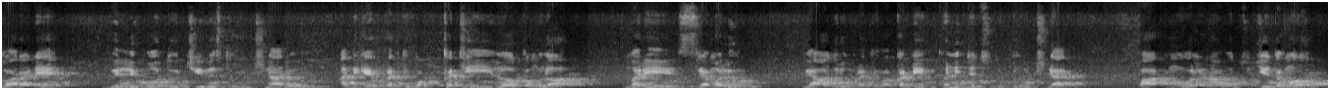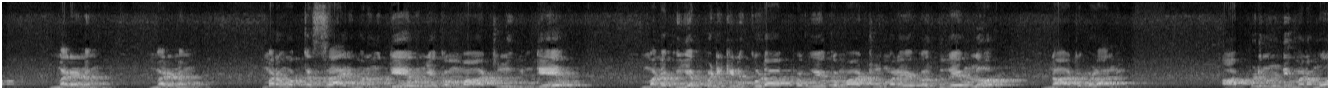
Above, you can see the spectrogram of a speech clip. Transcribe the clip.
ద్వారానే వెళ్ళిపోతూ జీవిస్తూ ఉంటున్నారు. అందుకే ప్రతి ఒక్కటి లోకములో మరి శ్రమలు వ్యాధులు ప్రతి ఒక్కటి కొన్ని తెచ్చుకుంటూ ఉంటున్నారు. పాపము వలన వచ్చు జీతము మరణము మరణము. మనం ఒక్కసారి మనం దేవుని యొక్క మాటలు వింటే మనకు ఎప్పటికీ కూడా ప్రభు యొక్క మాటలు మన యొక్క హృదయంలో నాటబడాలి. అప్పటి నుండి మనము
